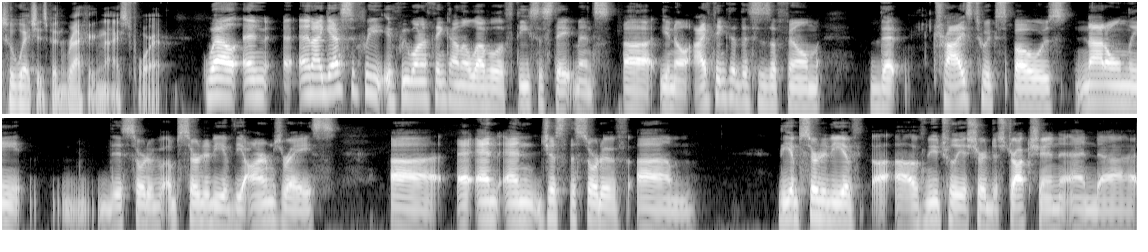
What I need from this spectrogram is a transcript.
to which it's been recognized for it. Well, and and I guess if we if we want to think on the level of thesis statements, uh, you know, I think that this is a film that tries to expose not only this sort of absurdity of the arms race, uh, and and just the sort of um, the absurdity of uh, of mutually assured destruction and uh,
